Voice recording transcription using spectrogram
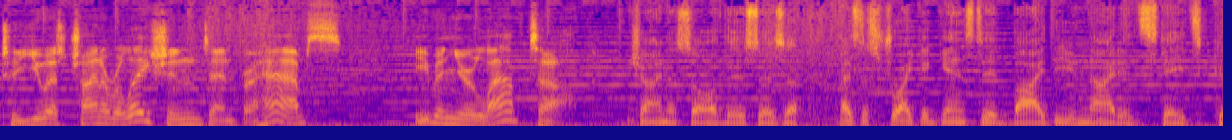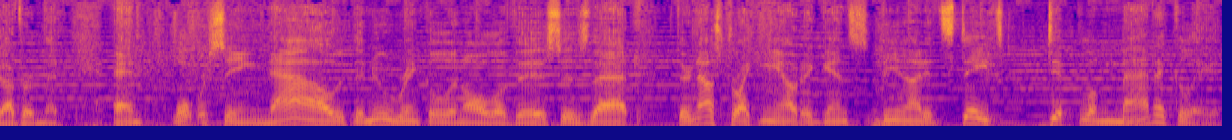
to U.S. China relations, and perhaps even your laptop. China saw this as a as a strike against it by the United States government. And what we're seeing now, the new wrinkle in all of this is that they're now striking out against the United States diplomatically.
